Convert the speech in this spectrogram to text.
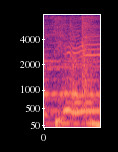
রাখি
